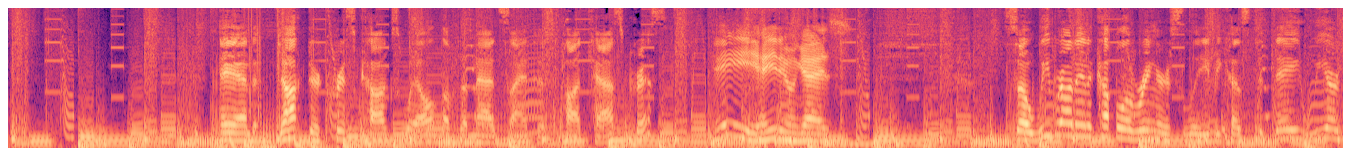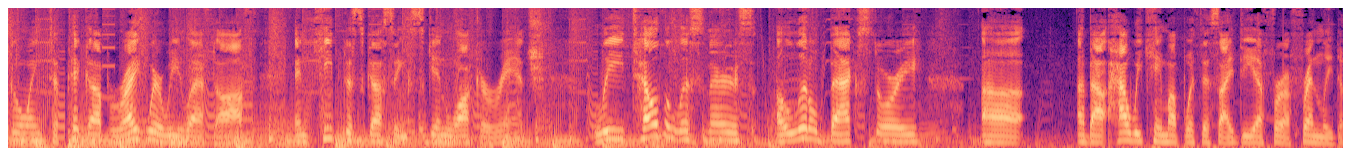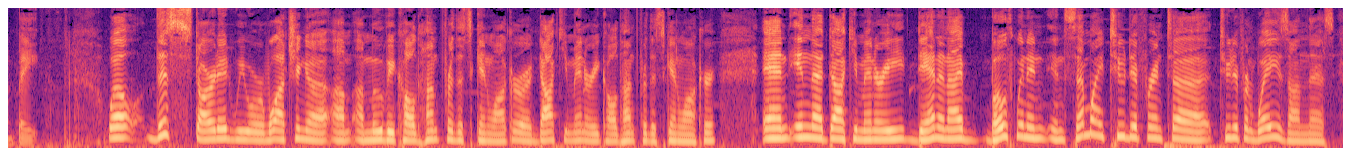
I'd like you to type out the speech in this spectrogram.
And Dr. Chris Cogswell of the Mad Scientist podcast. Chris? Hey, how you doing, guys? So we brought in a couple of ringers, Lee, because today we are going to pick up right where we left off and keep discussing Skinwalker Ranch. Lee, tell the listeners a little backstory uh, about how we came up with this idea for a friendly debate. Well, this started. We were watching a um, a movie called Hunt for the Skinwalker, or a documentary called Hunt for the Skinwalker, and in that documentary, Dan and I both went in, in semi two different uh, two different ways on this,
